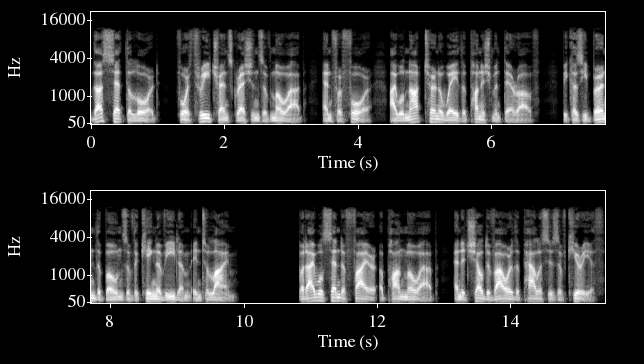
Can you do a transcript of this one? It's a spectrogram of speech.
Thus saith the Lord, for three transgressions of Moab, and for four, I will not turn away the punishment thereof, because he burned the bones of the king of Edom into lime. But I will send a fire upon Moab, and it shall devour the palaces of Kirioth,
